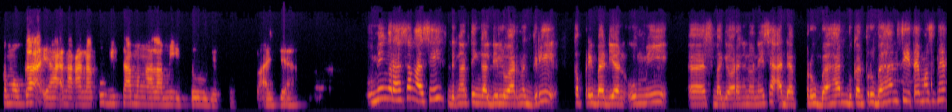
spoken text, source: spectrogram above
Semoga ya anak-anakku bisa mengalami itu gitu. Itu aja. Umi ngerasa nggak sih dengan tinggal di luar negeri kepribadian Umi eh, sebagai orang Indonesia ada perubahan? Bukan perubahan sih, tapi maksudnya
